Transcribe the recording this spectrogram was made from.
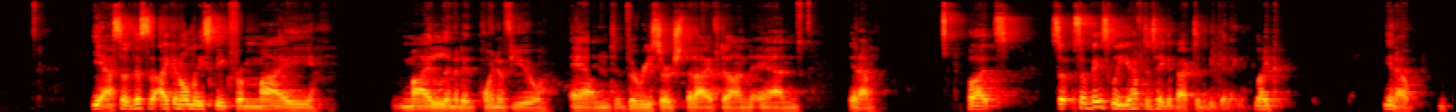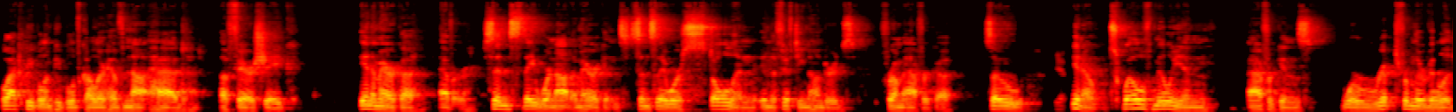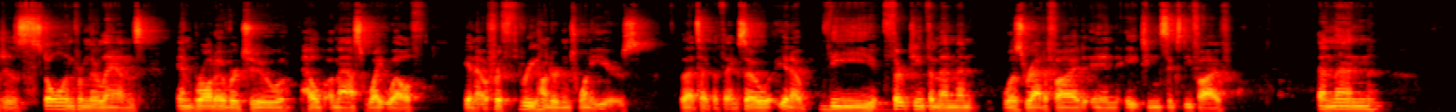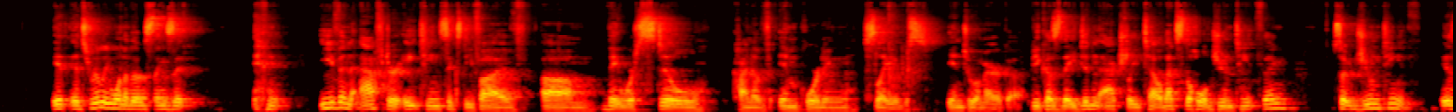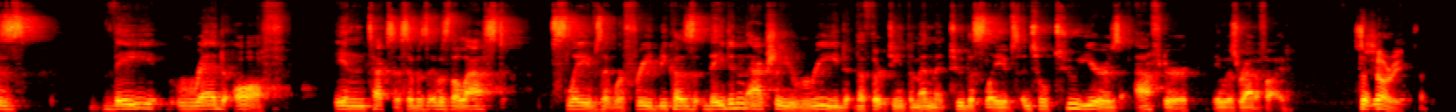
yeah. So this I can only speak from my my limited point of view and the research that I've done, and you know, but so so basically, you have to take it back to the beginning, like you know, black people and people of color have not had a fair shake in America ever since they were not Americans, since they were stolen in the 1500s from Africa. So, Yep. you know, 12 million Africans were ripped from their villages, stolen from their lands, and brought over to help amass white wealth, you know, for 320 years, that type of thing. So, you know, the 13th Amendment was ratified in 1865. And then it, it's really one of those things that even after 1865, um, they were still kind of importing slaves into America because they didn't actually tell. That's the whole Juneteenth thing. So Juneteenth is they read off in Texas. It was it was the last slaves that were freed because they didn't actually read the 13th Amendment to the slaves until two years after it was ratified. So Sorry.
